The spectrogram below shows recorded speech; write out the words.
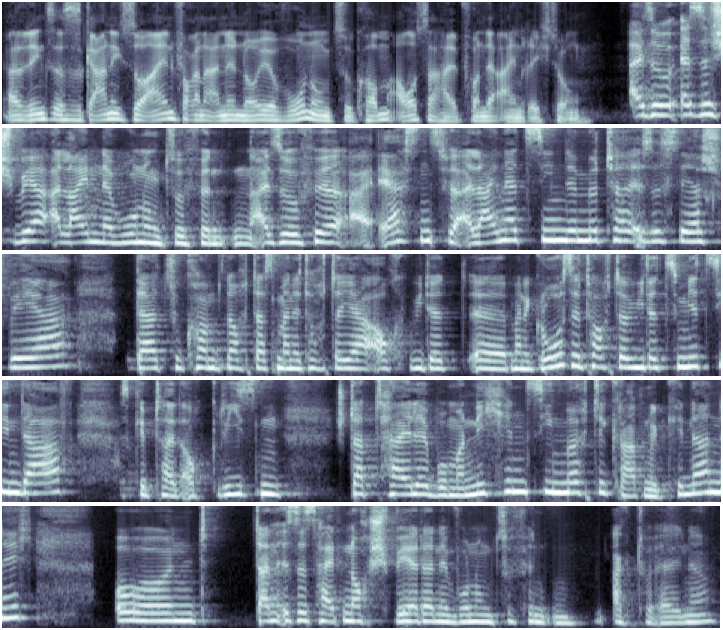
Allerdings ist es gar nicht so einfach, in eine neue Wohnung zu kommen, außerhalb von der Einrichtung. Also es ist schwer, allein eine Wohnung zu finden. Also für erstens für alleinerziehende Mütter ist es sehr schwer. Dazu kommt noch, dass meine Tochter ja auch wieder, äh, meine große Tochter wieder zu mir ziehen darf. Es gibt halt auch Riesenstadtteile, wo man nicht hinziehen möchte, gerade mit Kindern nicht. Und dann ist es halt noch schwerer, eine Wohnung zu finden, aktuell, ne?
